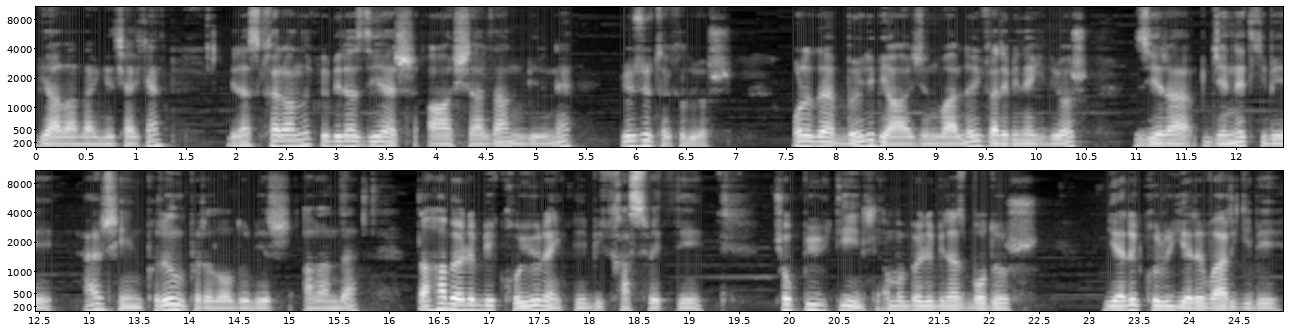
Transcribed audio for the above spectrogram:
bir alandan geçerken biraz karanlık ve biraz diğer ağaçlardan birine gözü takılıyor. Orada böyle bir ağacın varlığı garibine gidiyor. Zira cennet gibi her şeyin pırıl pırıl olduğu bir alanda daha böyle bir koyu renkli, bir kasvetli, çok büyük değil ama böyle biraz bodur, yarı kuru yarı var gibi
